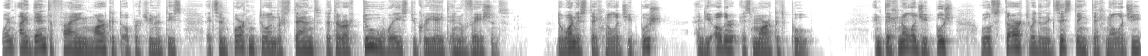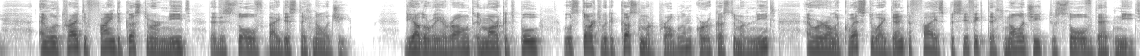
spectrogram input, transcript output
When identifying market opportunities, it's important to understand that there are two ways to create innovations. The one is technology push and the other is market pull. In technology push, we'll start with an existing technology and we'll try to find a customer need that is solved by this technology. The other way around, in market pull, we'll start with a customer problem or a customer need and we're on a quest to identify a specific technology to solve that need.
